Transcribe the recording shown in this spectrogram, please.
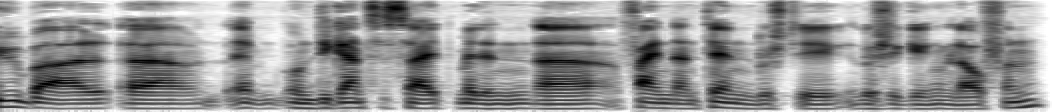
überall äh, und die ganze Zeit mit den äh, feinen Antennen durch die, durch die Gegend laufen.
